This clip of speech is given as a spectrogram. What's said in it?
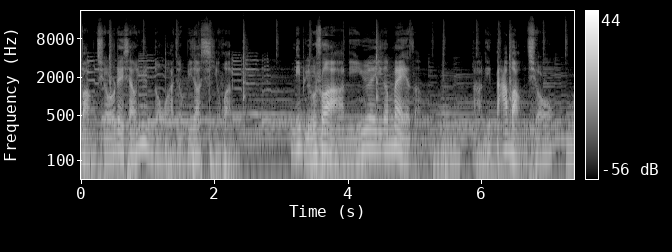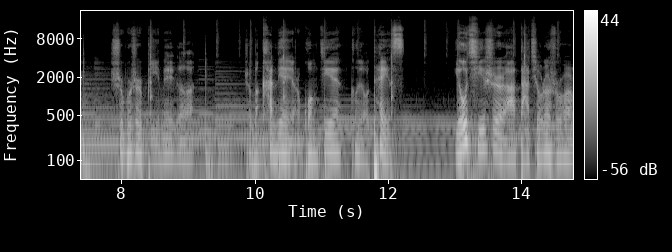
网球这项运动啊就比较喜欢。你比如说啊，你约一个妹子啊，你打网球，是不是比那个什么看电影、逛街更有 taste？尤其是啊，打球的时候，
